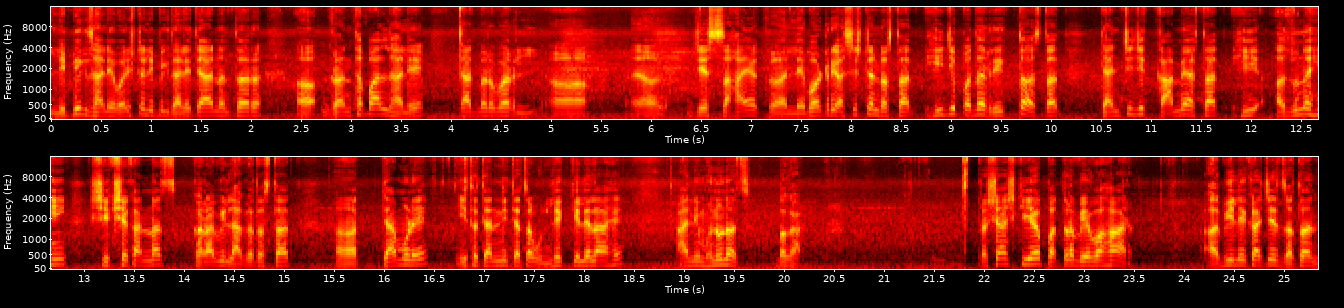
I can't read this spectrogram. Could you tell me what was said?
लिपिक झाले वरिष्ठ लिपिक झाले त्यानंतर ग्रंथपाल झाले त्याचबरोबर जे सहाय्यक लॅबॉरेटरी असिस्टंट असतात ही जी पदं रिक्त असतात त्यांची जी कामे असतात ही अजूनही शिक्षकांनाच करावी लागत असतात. त्यामुळे इथं त्यांनी त्याचा उल्लेख केलेला आहे. आणि म्हणूनच बघा प्रशासकीय पत्रव्यवहार अभिलेखाचे जतन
